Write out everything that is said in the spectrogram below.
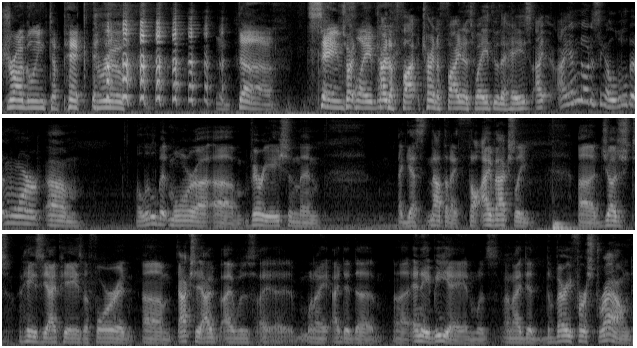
struggling to pick through the same try, flavor. trying to fi- trying to find its way through the haze? I, I am noticing a little bit more um, a little bit more uh, um, variation than I guess. Not that I thought. I've actually uh, judged hazy IPAs before, and um, actually, I, I was I, uh, when I, I did uh, uh, NABA and was and I did the very first round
